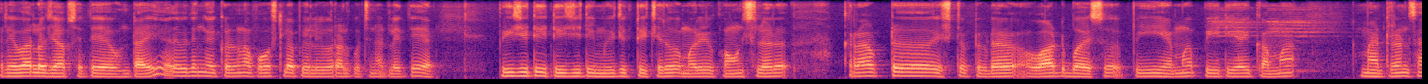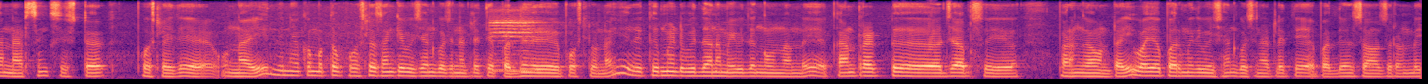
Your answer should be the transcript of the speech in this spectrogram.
రివర్లో జాబ్స్ అయితే ఉంటాయి. అదేవిధంగా ఇక్కడ ఉన్న పోస్టుల పేరు వివరాలకు వచ్చినట్లయితే పీజీటీ టీజీటీ మ్యూజిక్ టీచరు మరియు counsellor craft instructor ward boys PM PTI కమ్మ మ్యాట్రన్స్ అండ్ నర్సింగ్ సిస్టర్ పోస్టులు అయితే ఉన్నాయి. దీని యొక్క మొత్తం పోస్టుల సంఖ్య విషయానికి వచ్చినట్లయితే పద్దెనిమిది పోస్టులు ఉన్నాయి. రిక్రూట్మెంట్ విధానం ఏ విధంగా ఉందంటే కాంట్రాక్ట్ జాబ్స్ పరంగా ఉంటాయి. వయో పరిమితి విషయానికి వచ్చినట్లయితే పద్దెనిమిది సంవత్సరాల నుండి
